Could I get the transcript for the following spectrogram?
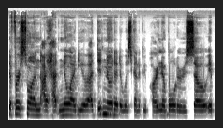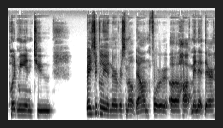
The first one, I had no idea. I didn't know that it was going to be partner boulders. So it put me into basically a nervous meltdown for a hot minute there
